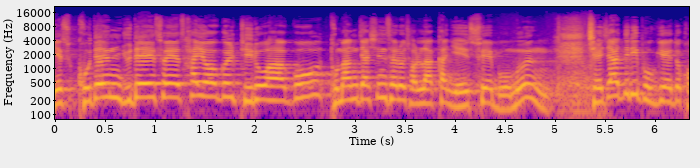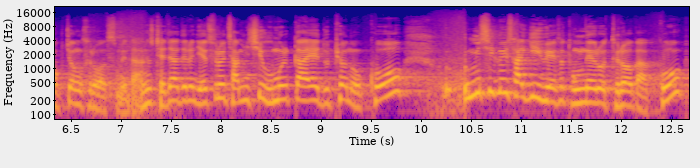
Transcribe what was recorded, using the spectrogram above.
예수 고된 유대에서의 사역을 뒤로하고 도망자 신세로 전락한 예수의 몸은 제자들이 보기에도 걱정스러웠습니다. 그래서 제자들은 예수를 잠시 우물가에 눕혀놓고 음식을 사기 위해서 동네로 들어갔고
